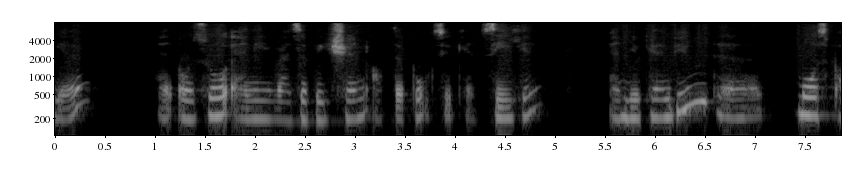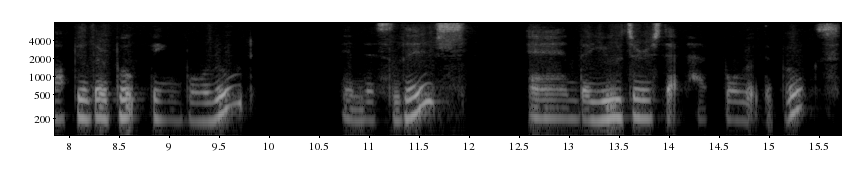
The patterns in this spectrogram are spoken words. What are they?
here and also any reservation of the books you can see here and you can view the most popular book being borrowed in this list and the users that have borrowed the books.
